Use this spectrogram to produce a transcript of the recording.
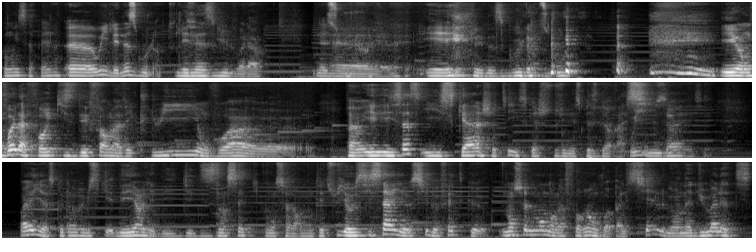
Comment ils s'appellent? Euh, oui, les Nazgûl. Les Nazgûl, voilà. Nazgûl. Euh, et les Nazgûl. et on voit la forêt qui se déforme avec lui, on voit. euh, Enfin, et, et ça, il se cache, tu sais, il se cache sous une espèce de racine. Oui, là, ouais, il y a ce côté un peu mystique. D'ailleurs, il y, a des- il y a des insectes qui commencent à leur monter dessus. Il y a aussi ça, il y a aussi le fait que non seulement dans la forêt on voit pas le ciel, mais on a du mal à, dis-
